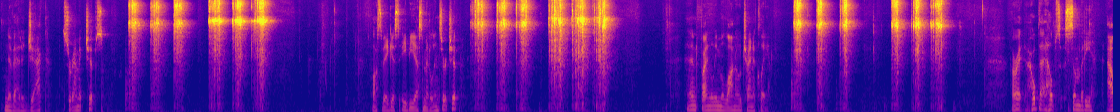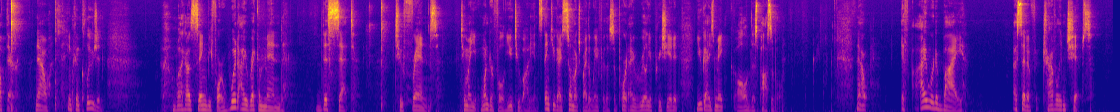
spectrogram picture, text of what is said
Nevada Jack ceramic chips. Las Vegas ABS metal insert chip. And finally, Milano China Clay. All right, I hope that helps somebody out there. Now, in conclusion, like I was saying before, would I recommend this set to friends, to my wonderful YouTube audience? Thank you guys so much, by the way, for the support. I really appreciate it. You guys make all of this possible. Now, if I were to buy a set of traveling chips,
